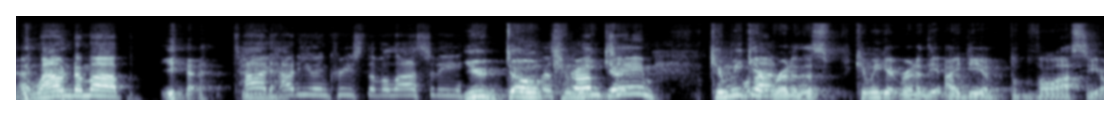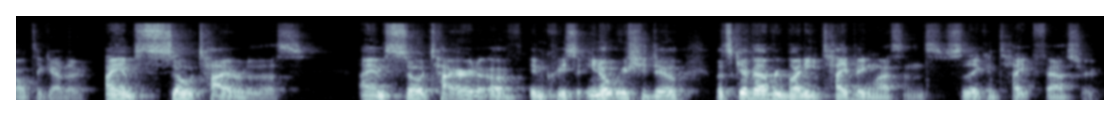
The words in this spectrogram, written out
I wound him up. Yeah, Todd, how do you increase the velocity? You don't. Scrum get, team. Can we Hold get on. rid of this? Can we get rid of the idea of velocity altogether? I am so tired of this. I am so tired of increasing. You know what we should do? Let's give everybody typing lessons so they can type faster.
